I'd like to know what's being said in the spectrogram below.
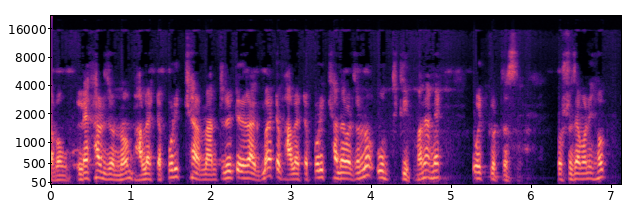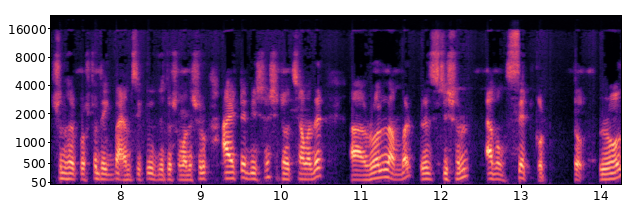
এবং লেখার জন্য ভালো একটা পরীক্ষা মেন্টালিটি রাখবা, একটা ভালো একটা পরীক্ষা দেওয়ার জন্য উদ্গ্রীব মানে আমি ওয়েট করতেছি। প্রশ্ন যেমনই হোক, সুন্দর প্রশ্ন দেখবা এমসিকিউ যেহেতু সমাজে শুরু। আরেকটা বিষয়, সেটা হচ্ছে আমাদের রোল নাম্বার রেজিস্ট্রেশন এবং সেট কোড তো রোল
